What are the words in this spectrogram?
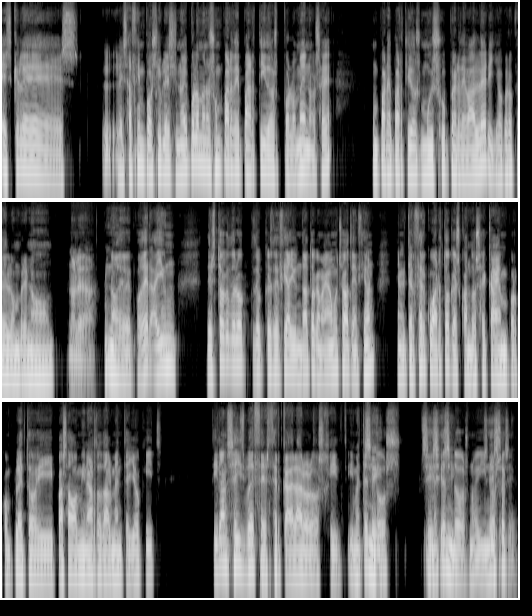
es que les, les hace imposible, si no hay por lo menos un par de partidos, por lo menos, ¿eh? un par de partidos muy súper de Balder y yo creo que el hombre no, no le da. No debe poder. Hay un, de esto de lo, que os decía, hay un dato que me llama mucho la atención. En el tercer cuarto, que es cuando se caen por completo y pasa a dominar totalmente Jokic, tiran seis veces cerca del aro los hits y meten dos. Sí, meten dos, ¿no? Y no sé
